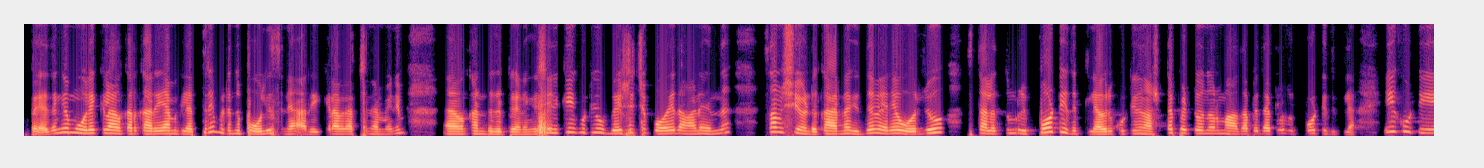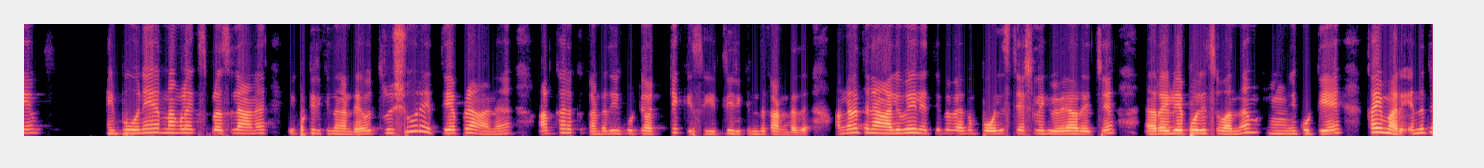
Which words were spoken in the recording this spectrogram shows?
അപ്പൊ ഏതെങ്കിലും മൂലയ്ക്കുള്ള ആൾക്കാർക്ക് അറിയാമെങ്കിൽ എത്രയും പെട്ടെന്ന് പോലീസിനെ അറിയിക്കണം. അവർ അച്ഛനമ്മേനും കണ്ടു കിട്ടുകയാണെങ്കിൽ ശരിക്കും ഈ കുട്ടി ഉപേക്ഷിച്ച് പോയതാണ് എന്ന് സംശയമുണ്ട്. കാരണം ഇതുവരെ ഒരു സ്ഥലത്തും റിപ്പോർട്ട് ചെയ്തിട്ടില്ല. ഒരു കുട്ടിയെ നഷ്ടപ്പെട്ടു എന്നൊരു മാതാപിതാക്കൾ റിപ്പോർട്ട് ചെയ്തിട്ടില്ല. ഈ കുട്ടിയെ ഈ പൂനെ എറണാകുളം എക്സ്പ്രസ്സിലാണ് ഈ കുട്ടി ഇരിക്കുന്നത് കണ്ടത്. തൃശ്ശൂർ എത്തിയപ്പോഴാണ് ആൾക്കാരൊക്കെ കണ്ടത് ഈ കുട്ടി ഒറ്റയ്ക്ക് സീറ്റിൽ ഇരിക്കുന്നത് കണ്ടത്. അങ്ങനെ തന്നെ ആലുവയിൽ എത്തിയപ്പോൾ വേഗം പോലീസ് സ്റ്റേഷനിലേക്ക് വിവരം അറിയിച്ച് റെയിൽവേ പോലീസ് വന്ന് ഈ കുട്ടിയെ കൈമാറി. എന്നിട്ട്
